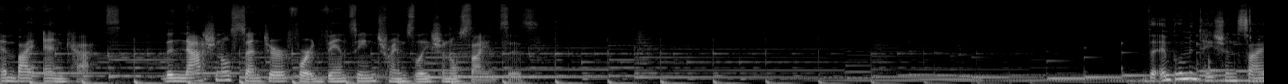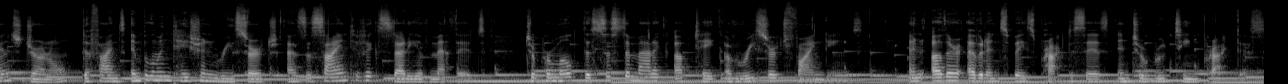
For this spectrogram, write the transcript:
and by NCATS, the National Center for Advancing Translational Sciences. The Implementation Science Journal defines implementation research as the scientific study of methods to promote the systematic uptake of research findings and other evidence based practices into routine practice,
